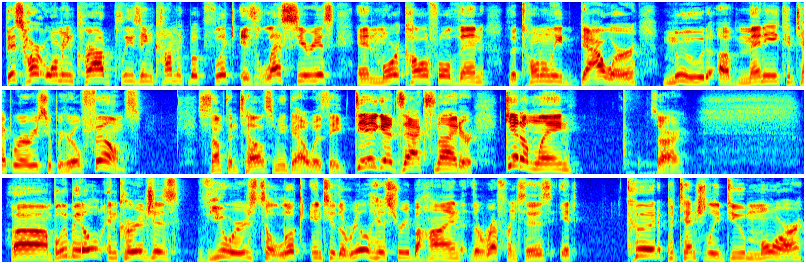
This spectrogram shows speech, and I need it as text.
This heartwarming, crowd pleasing comic book flick is less serious and more colorful than the tonally dour mood of many contemporary superhero films. Something tells me that was a dig at Zack Snyder. Get him, Lane. Sorry. Uh, Blue Beetle encourages viewers to look into the real history behind the references. It could potentially do more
